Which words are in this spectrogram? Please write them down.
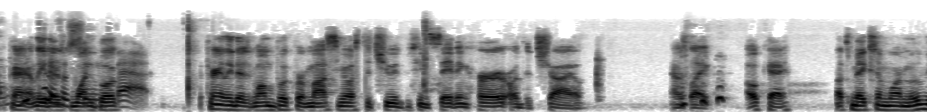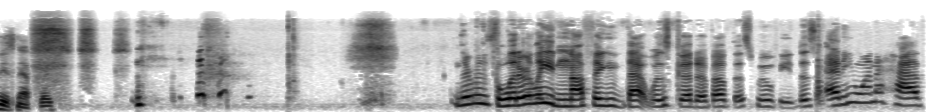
Apparently We could have there's one book- that. Apparently, there's one book where Massimo has to choose between saving her or the child. I was like, okay, let's make some more movies, Netflix. There was literally nothing that was good about this movie. Does anyone have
